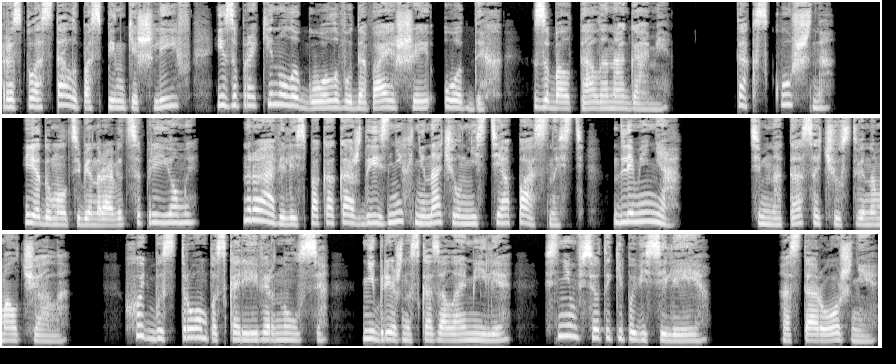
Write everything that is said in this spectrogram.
распластала по спинке шлейф и запрокинула голову, давая шее отдых, заболтала ногами. «Так скучно. Я думал, тебе нравятся приемы. Нравились, пока каждый из них не начал нести опасность. Для меня». Темнота сочувственно молчала. «Хоть бы Стром поскорее вернулся», — небрежно сказала Амилия. «С ним все таки повеселее». «Осторожнее.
